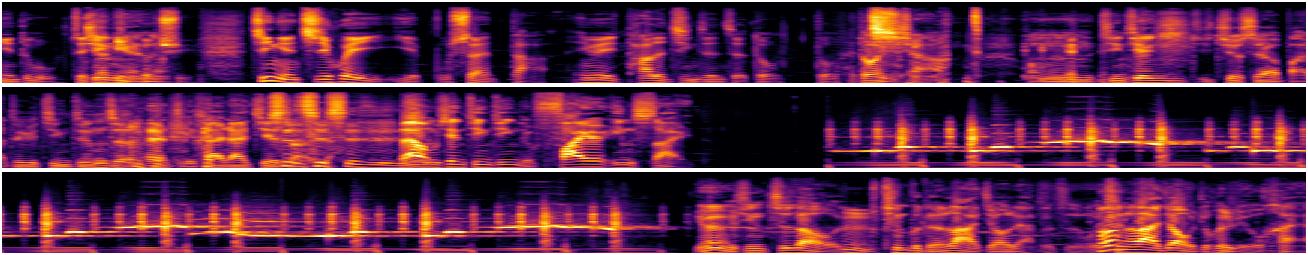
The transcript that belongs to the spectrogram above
年度最佳电影歌曲。今年机会也不算大，因为他的竞争者都。都很都很强。我们今天就是要把这个竞争者来给大家介绍一下。是是是是。来，我们先听听 The Fire Inside。袁永新知道我听不得辣椒两个字，我听了辣椒我就会流汗，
